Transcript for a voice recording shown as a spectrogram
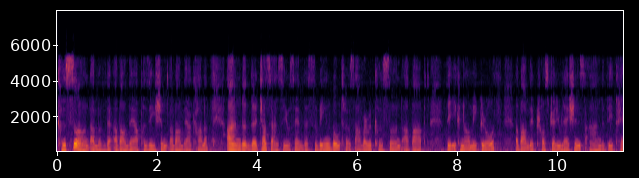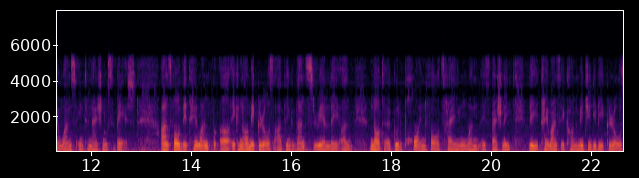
concerned about, about their position, about their color. And the, just as you said, the swing voters are very concerned about the economic growth, about the cross-strait relations, and the Taiwan's international space. As for the Taiwan uh, economic growth, I think that's really uh, not a good point for Tsai Ing-wen, especially the Taiwan's economy GDP growth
